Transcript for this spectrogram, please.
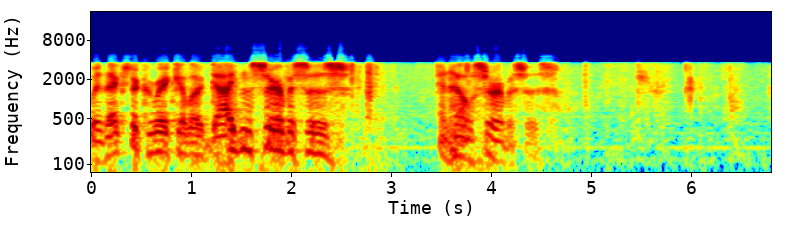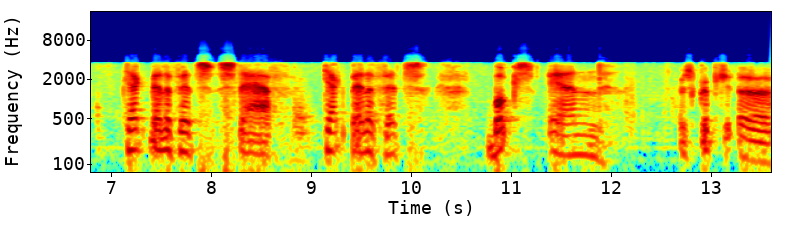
with extracurricular guidance services and health services. Tech benefits, staff, tech benefits, books and prescription, uh?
